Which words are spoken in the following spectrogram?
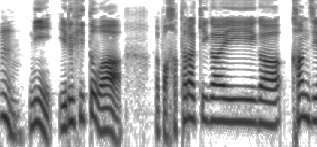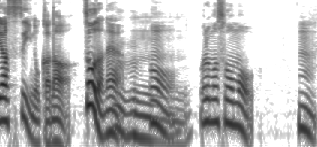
うん。にいる人は、やっぱ働きがいが感じやすいのかな。そうだね。うんうん。うん俺もそう思う。うん。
